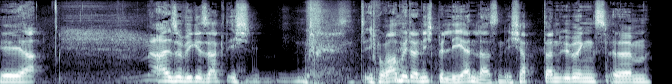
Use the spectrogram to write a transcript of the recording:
Ja. Also wie gesagt, ich, ich brauche mich da nicht belehren lassen. Ich habe dann übrigens ähm,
